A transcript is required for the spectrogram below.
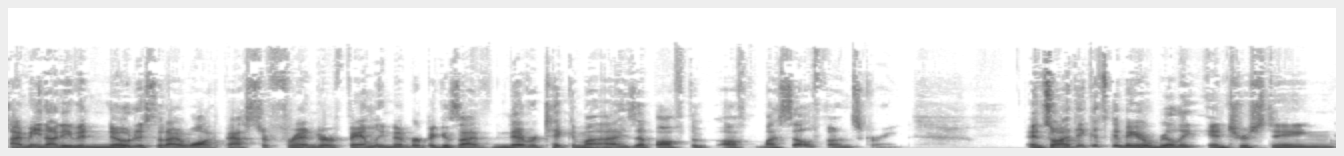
I may not even notice that I walked past a friend or a family member because I've never taken my eyes up off the off my cell phone screen. And so I think it's going to be a really interesting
